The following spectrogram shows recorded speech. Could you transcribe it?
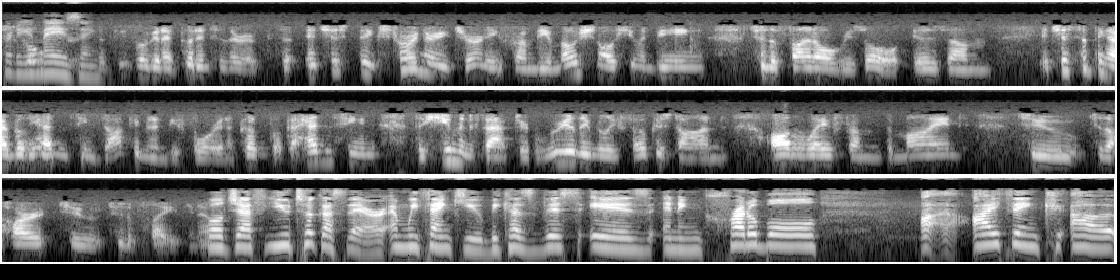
pretty amazing that people are going to put into their it's just the extraordinary journey from the emotional human being to the final result is um it's just something I really hadn't seen documented before in a cookbook. I hadn't seen the human factor really, really focused on all the way from the mind to to the heart to to the plate. You know? Well, Jeff, you took us there, and we thank you because this is an incredible. I think. Uh,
